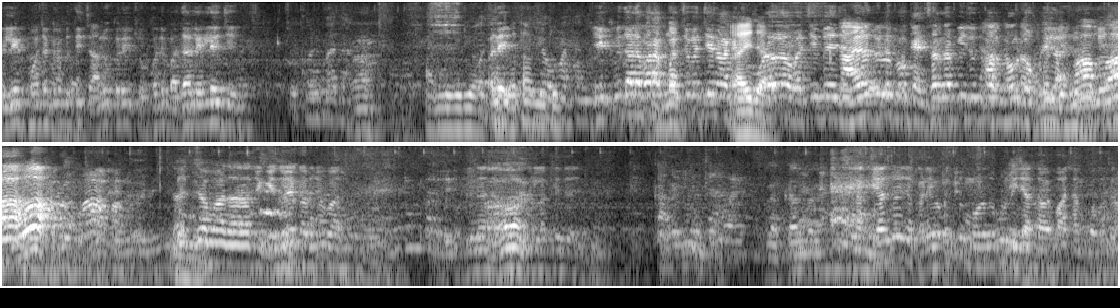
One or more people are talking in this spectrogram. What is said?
મિલી પોચ અગરબત્તી ચાલુ કરી ચોખ્ખોથી બધા લઈ લેજે. હા. અને એક વિદાડે મારા પંચ વચ્ચે નાખી જા. વચ્ચે બે આયો તો લોકો કેન્સર ના પીજો તો નામ ઢોકળી લાગે. દાદાથી કીધું એ કરજો બસ. લખી દેજો લખી આલજો ને ઘણી વખત શું મોડું તો ભૂલી જતા હોય પાછા કબૂતર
